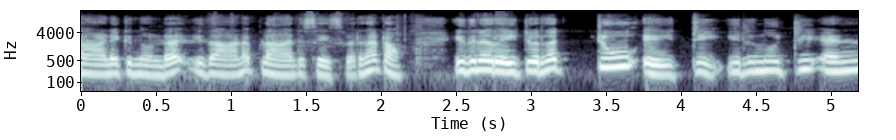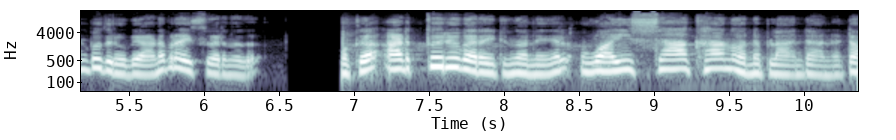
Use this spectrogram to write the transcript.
കാണിക്കുന്നുണ്ട്. ഇതാണ് പ്ലാന്റ് സൈസ് വരുന്നത് കേട്ടോ ഇതിന് റേറ്റ് വരുന്നത് ടു എയ്റ്റി ഇരുന്നൂറ്റി എൺപത് രൂപയാണ് പ്രൈസ് വരുന്നത്. നമുക്ക് അടുത്തൊരു വെറൈറ്റി എന്ന് പറഞ്ഞു കഴിഞ്ഞാൽ വൈശാഖ എന്ന് പറഞ്ഞ പ്ലാന്റ് ആണ് കേട്ടോ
